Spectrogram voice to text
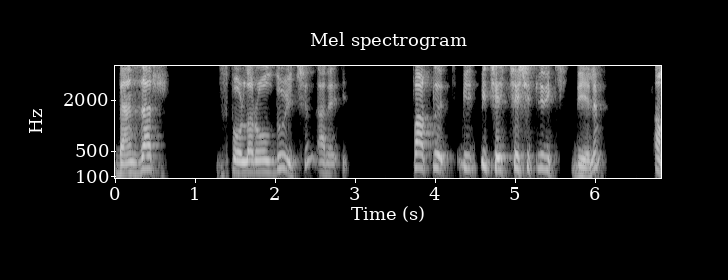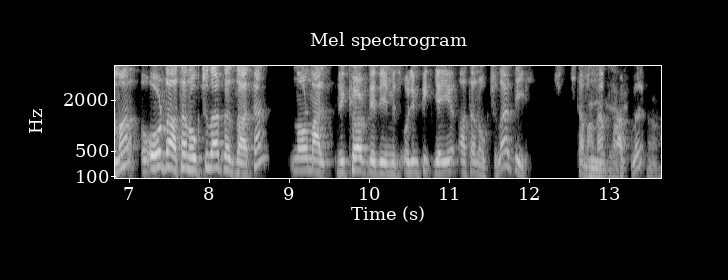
benzer sporlar olduğu için hani farklı bir, bir çe- çeşitlilik diyelim. Ama orada atan okçular da zaten normal recurve dediğimiz olimpik yayı atan okçular değil. Tamamen Değil, farklı. evet. Tamam.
